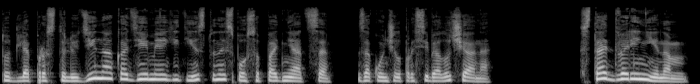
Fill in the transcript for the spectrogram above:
то для простолюдина академия единственный способ подняться, закончил про себя Лучана. Стать дворянином.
